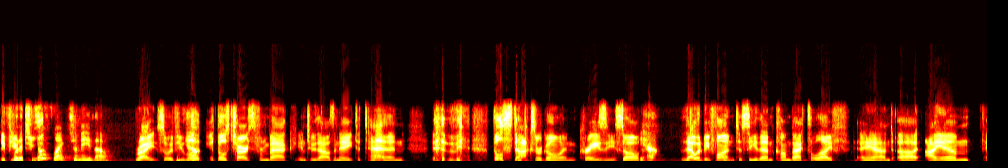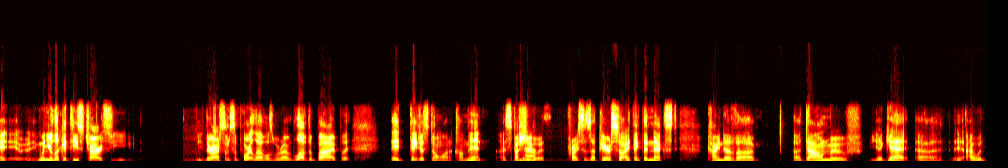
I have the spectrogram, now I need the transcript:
if you What it do, feels like to me, though. Right. So if you Yeah. look at those charts from back in 2008 to 10, the, those stocks were going crazy. So Yeah. that would be fun to see them come back to life. And uh, I am, eh, eh, when you look at these charts, there are some support levels where I would love to buy, but it, they just don't want to come in, especially No. with prices up here. So I think the next kind of uh, uh, down move you get, uh, I would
